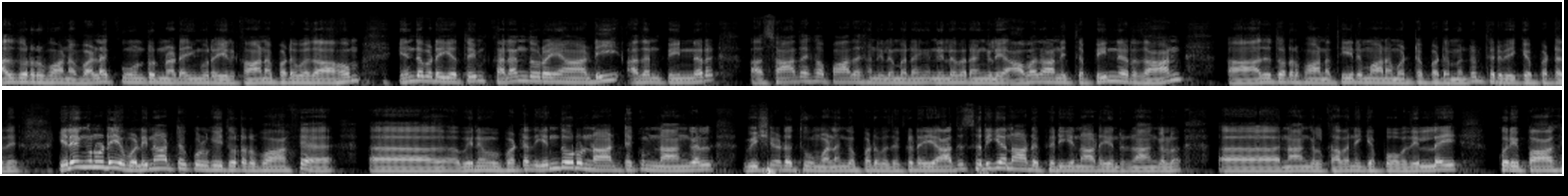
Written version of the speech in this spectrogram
அது தொடர்பான வழக்கு ஒன்றும் நடைமுறையில் காணப்படுவதாகவும் எந்த விடயத்தையும் கலந்துரையாடி அதன் பின்னர் சாதக பாதக நிலவர நிலவரங்களை அவதானித்த பின்னர் தான் அது தொடர்பாக தொடர்பான தீர்மானம் எட்டப்படும் என்றும் தெரிவிக்கப்பட்டது. இலங்கையினுடைய வெளிநாட்டு கொள்கை தொடர்பாக வினவப்பட்டது. எந்த ஒரு நாட்டுக்கும் நாங்கள் விஷயத்துவம் வழங்கப்படுவது கிடையாது. சிறிய நாடு பெரிய நாடு என்று நாங்கள் நாங்கள் கவனிக்கப் போவதில்லை. குறிப்பாக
